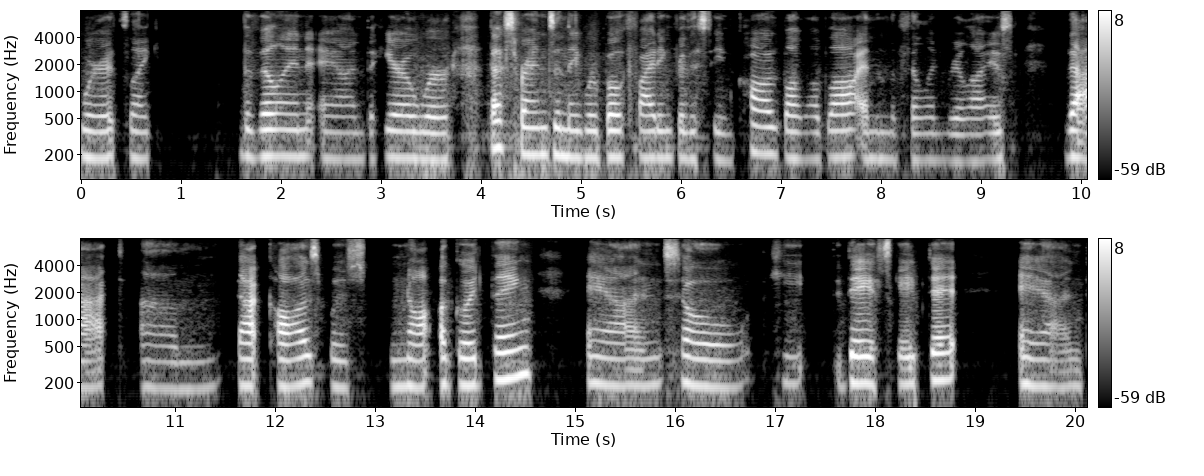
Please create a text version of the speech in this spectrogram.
where it's like the villain and the hero were best friends and they were both fighting for the same cause, blah blah blah. And then the villain realized that um, that cause was not a good thing, and so he they escaped it, and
